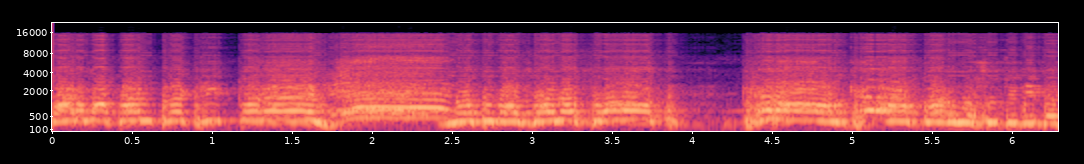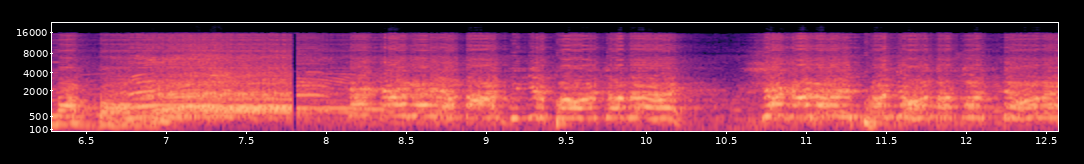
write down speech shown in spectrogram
কর্মপন্থা ঠিক করেন নতুবা জনস্রোত ঘেরাও ঘেরাও কর্মসূচি দিতে বাধ্য হবে সেখানেই আমার দিকে পাওয়া যাবে সেখানেই প্রতিহত করতে হবে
